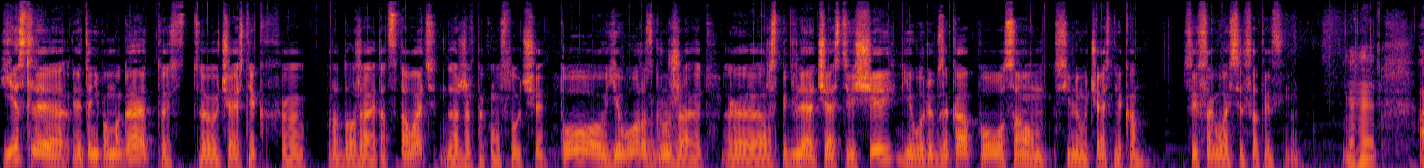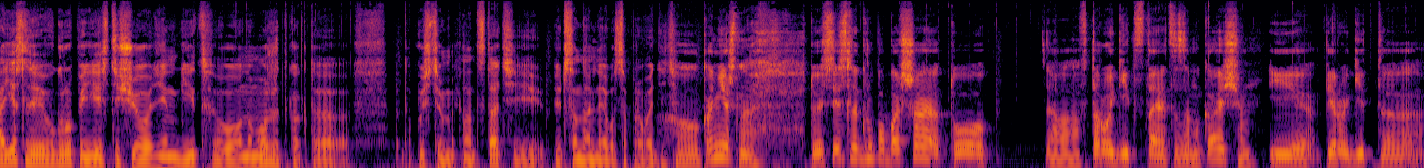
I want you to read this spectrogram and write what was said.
Если это не помогает, то есть э, участник э, продолжает отставать даже в таком случае, то его разгружают, э, распределяют часть вещей его рюкзака по самым сильным участникам, с их согласия, соответственно. Угу. А если в группе есть еще один гид, он может как-то, допустим, отстать и персонально его сопроводить? Конечно. То есть, если группа большая, то а, второй гид ставится замыкающим, и первый гид э,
